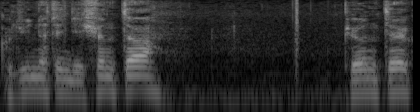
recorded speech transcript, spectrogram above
Godzina ten dziesiąta. Piątek.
